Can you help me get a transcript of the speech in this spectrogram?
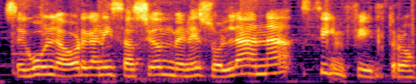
según la organización venezolana Sin Filtro.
